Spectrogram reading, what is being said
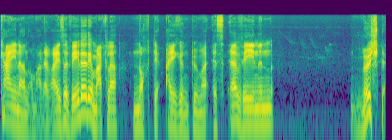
keiner normalerweise, weder der Makler noch der Eigentümer es erwähnen möchte.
